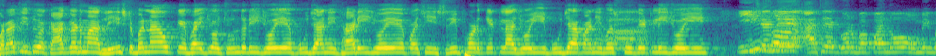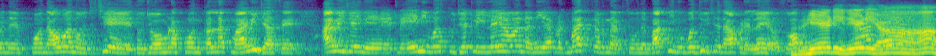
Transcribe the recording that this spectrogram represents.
પ્રાચી તું કાગળમાં લિસ્ટ બનાવ કે ભાઈ જો ચુંદડી જોઈએ પૂજાની થાળી જોઈએ પછી શ્રીફળ કેટલા જોઈએ પૂજા પાની વસ્તુ કેટલી જોઈએ. ઈ છે ને આજે ગોરબાપાનો મમ્મી મને ફોન આવવાનો જ છે તો જો હમણાં ફોન કલાકમાં આવી જશે. આવી જઈને એટલે એની વસ્તુ જેટલી લઈ આવવાના ને આપણે બાદ કરી નાખશું અને બાકીનું બધું છે ને આપણે લઈ આવશું. રેડી રેડી હા હા.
